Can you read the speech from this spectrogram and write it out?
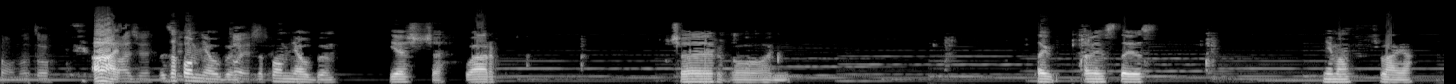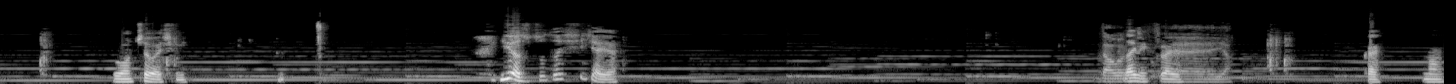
No, no to A, razie. zapomniałbym, jeszcze? zapomniałbym. Jeszcze, warp. Czerwoni. Tak, a więc to jest... Nie mam flya. Wyłączyłeś mi. Jezu, co to się dzieje? Dałem Daj mi flyer. fleja. Mam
